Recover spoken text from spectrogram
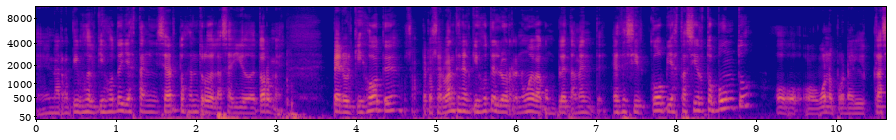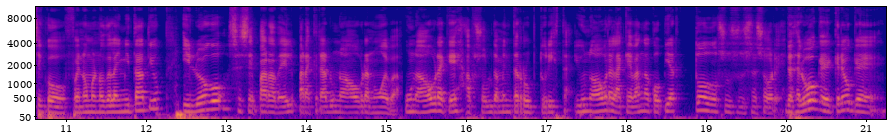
eh, narrativos del Quijote ya están insertos dentro del asedio de Tormes. Pero el Quijote, o sea, pero Cervantes en el Quijote lo renueva completamente. Es decir, copia hasta cierto punto o, bueno, por el clásico fenómeno de la imitatio, y luego se separa de él para crear una obra nueva, una obra que es absolutamente rupturista y una obra a la que van a copiar todos sus sucesores. Desde luego que creo que,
